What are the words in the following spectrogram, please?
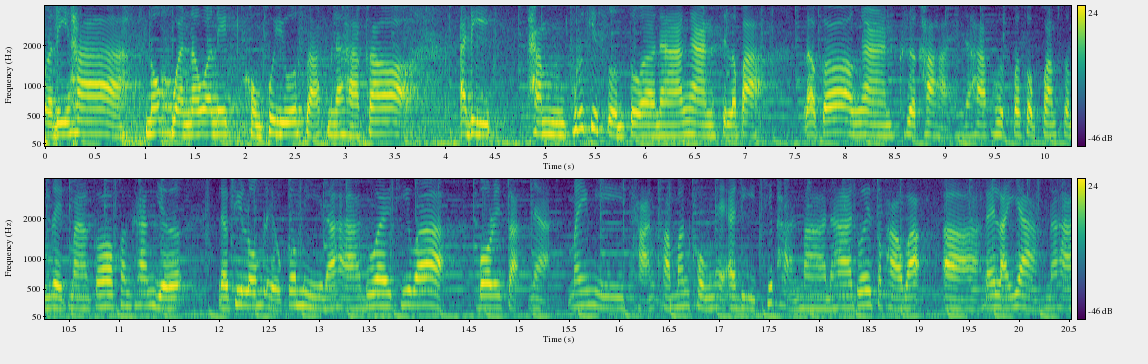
วัสดีค่ะ นกวรรณวณิชของผู้ยุทรัพย์นะคะ ก็อดีตทำธุรกิจส่วนตัวนะงานศิลปะ แล้วก็งานเครือข่ายนะคะประสบความสำเร็จมาก็ค่อนข้างเยอะ แล้วที่ล้มเหลวก็มีนะคะ ด้วยที่ว่าบริษัทเนี่ยไม่มีฐานความมั่นคงในอดีตที่ผ่านมานะคะด้วยสภาวะหลาย ๆ อย่างนะคะ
